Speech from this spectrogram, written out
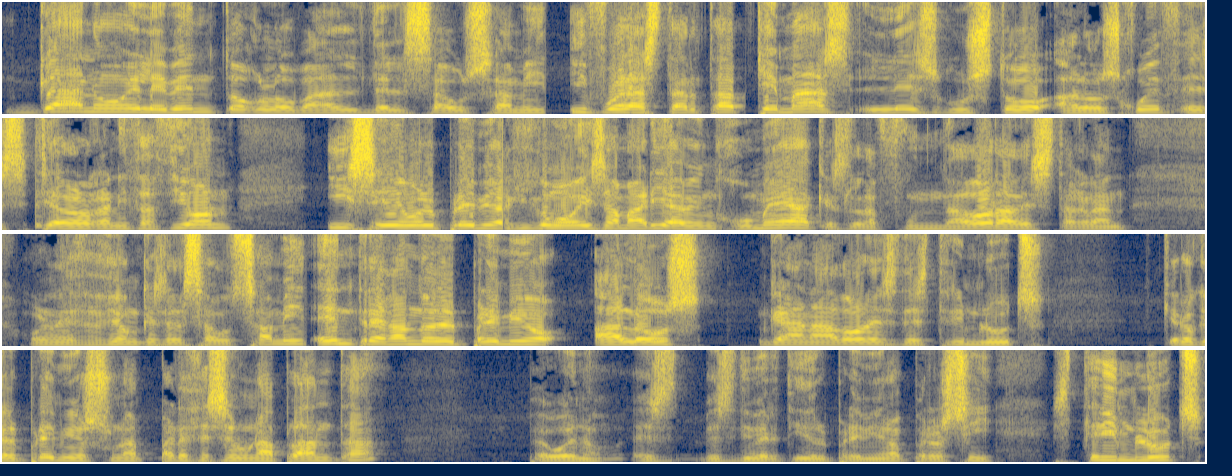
ganó el evento global del South Summit y fue la startup que más les gustó a los jueces y a la organización y se llevó el premio aquí como veis a María Benjumea, que es la fundadora de esta gran organización que es el South Summit, entregando el premio a los ganadores de Streamloots. Creo que el premio es una, parece ser una planta, pero bueno, es, divertido el premio, ¿no? Pero sí, Streamloots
